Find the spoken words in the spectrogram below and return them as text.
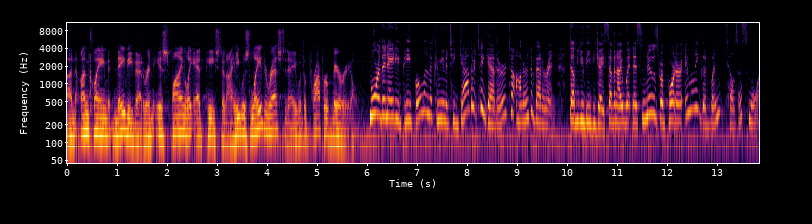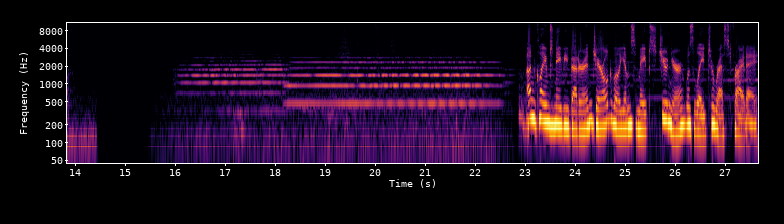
An unclaimed Navy veteran is finally at peace tonight. He was laid to rest today with a proper burial. More than 80 people in the community gathered together to honor the veteran. WBBJ 7 Eyewitness News reporter Emily Goodwin tells us more. Unclaimed Navy veteran Gerald Williams Mapes Jr. was laid to rest Friday.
